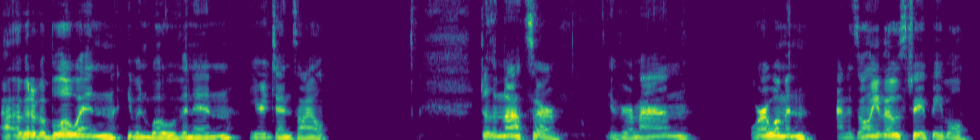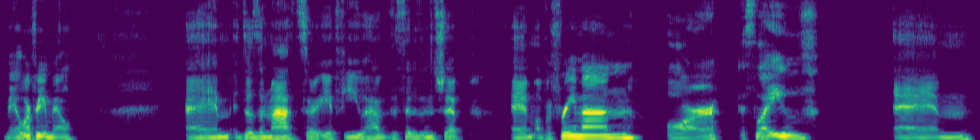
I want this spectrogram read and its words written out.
a bit of a blow in, you've been woven in, you're a Gentile. It doesn't matter if you're a man or a woman, and it's only those two people, male or female. Um, it doesn't matter if you have the citizenship um, of a free man or a slave. Um,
